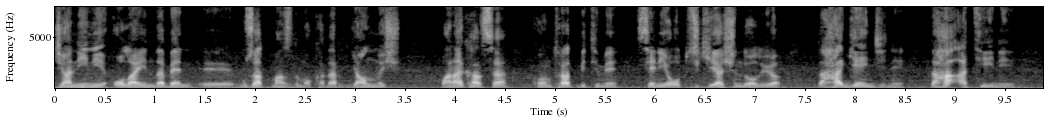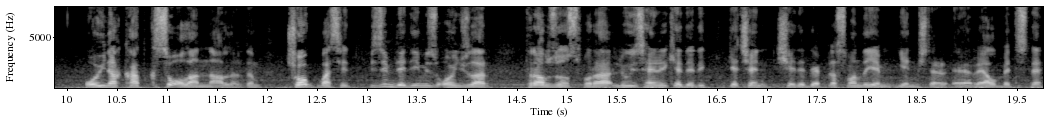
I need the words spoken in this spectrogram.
Canini olayında ben e, uzatmazdım o kadar. Yanlış. Bana kalsa kontrat bitimi seneye 32 yaşında oluyor. Daha gencini, daha atiğini, oyuna katkısı olanını alırdım. Çok basit. Bizim dediğimiz oyuncular Trabzonspor'a Luis Henrique dedik. Geçen şeyde deplasmanda yenmişler e, Real Betis'te.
